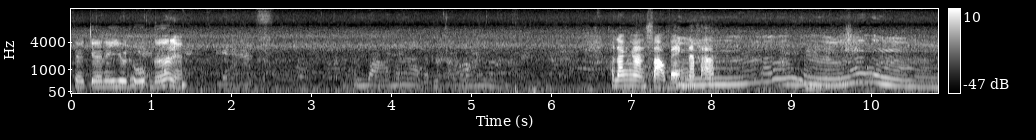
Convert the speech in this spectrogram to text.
เดี๋ยวเจอใน YouTube เด้อเนี่ย มันว้าวมากอะทุกคนพนักงานสาวแบงค์นะคะอืม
